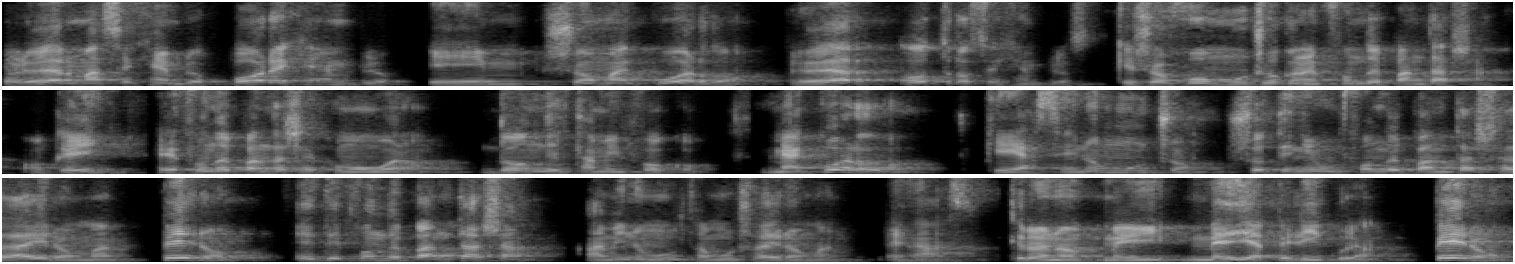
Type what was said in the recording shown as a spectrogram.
Le voy a dar más ejemplos. Por ejemplo, yo me acuerdo, le voy a dar otros ejemplos, que yo juego mucho con el fondo de pantalla, ¿ok? El fondo de pantalla es como, bueno, ¿dónde está mi foco? Me acuerdo que hace no mucho yo tenía un fondo de pantalla de Iron Man, pero este fondo de pantalla, a mí no me gusta mucho Iron Man, es más, creo que no, me vi media película, pero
